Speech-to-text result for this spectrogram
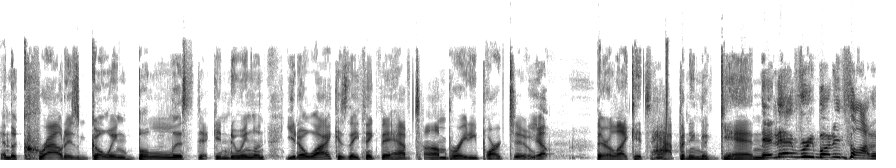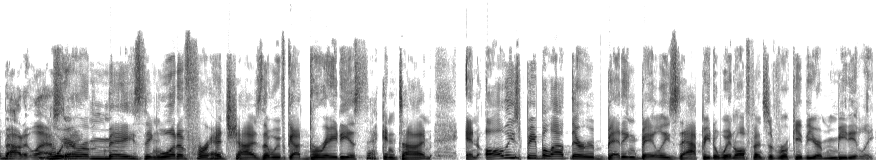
and the crowd is going ballistic in New England. You know why? Because they think they have Tom Brady part two. Yep. They're like, it's happening again. And everybody thought about it last week. We're night. amazing. What a franchise that we've got Brady a second time. And all these people out there are betting Bailey Zappe to win Offensive Rookie of the Year immediately.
